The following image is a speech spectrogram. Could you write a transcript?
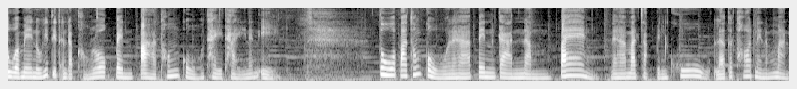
ตัวเมนูที่ติดอันดับของโลกเป็นปลาท่องโกไทย ๆ นั่นเอง ตัวปลาท่องโกนะคะเป็นการนำแป้งนะคะมาจับเป็นคู่แล้วก็ทอดในน้ำมัน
